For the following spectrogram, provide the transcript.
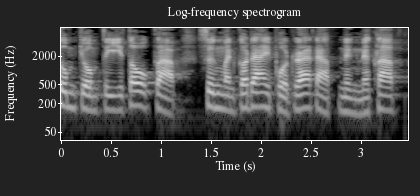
ซุ่มโจมตีโต้กลับ ซึ่งมันก็ได้ผลระดับหนึ่งนะครับ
